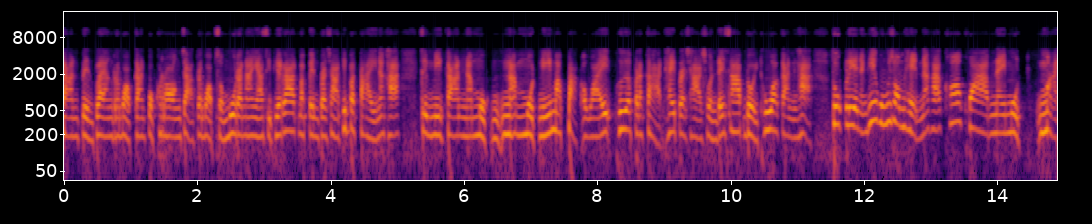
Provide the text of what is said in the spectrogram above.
การเปลี่ยนแปลงระบอบการปกครองจากระบอบสมบูรณาญาสิทธิราชมาเป็นประชาธิปไตยนะคะ จึงมีการนำหมุดนำหมุดนี้มาปักเอาไว้เพื่อประกาศให้ประชาชนได้ทราบโดยทั่วกันค่ะ ถูกเปลี่ยนอย่างที่คุณผู้ชมเห็นนะคะ ข้อความในหมุดใหม่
